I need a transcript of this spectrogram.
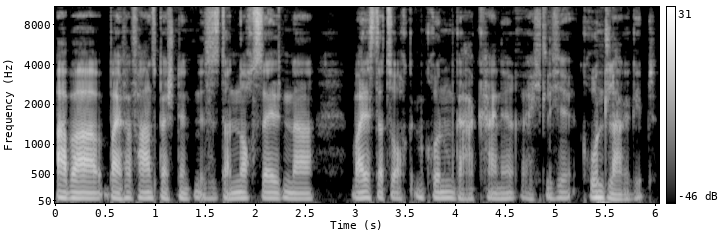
Aber bei Verfahrensbeiständen ist es dann noch seltener, weil es dazu auch im Grunde gar keine rechtliche Grundlage gibt.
